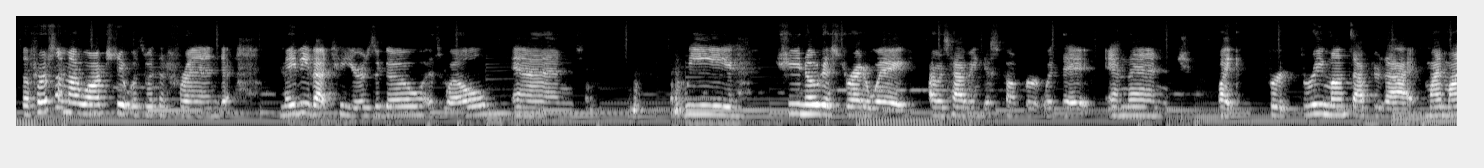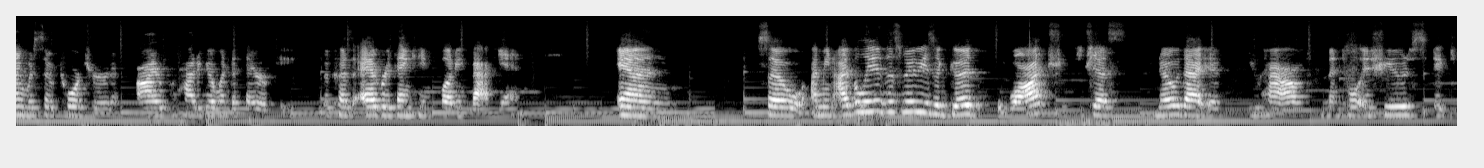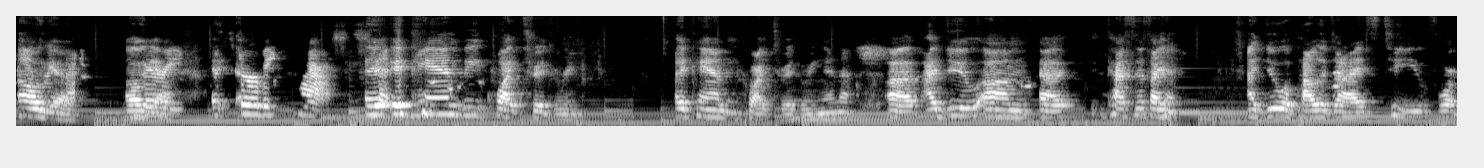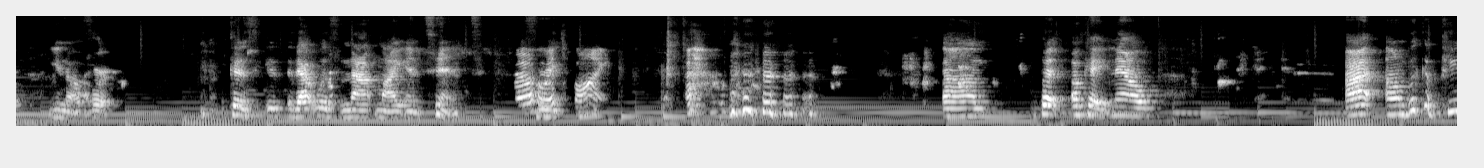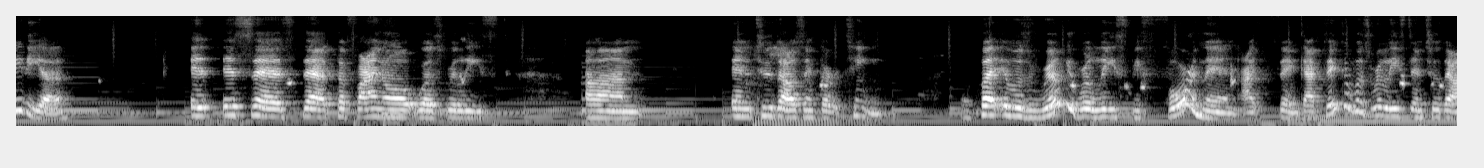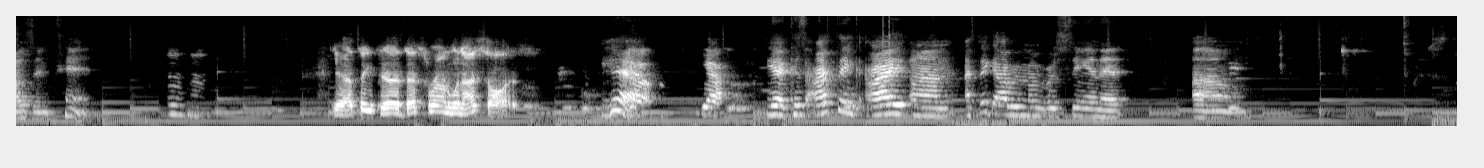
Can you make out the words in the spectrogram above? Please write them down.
the first time I watched it was with a friend, maybe about two years ago as well. And we, she noticed right away I was having discomfort with it. And then, like, for three months after that, my mind was so tortured, I had to go into therapy because everything came flooding back in. And so, I mean, I believe this movie is a good watch. Just know that if you have mental issues, it can Oh, yeah. Oh very yeah. It, disturbing it, that it make- can be quite triggering. It can be quite triggering, and uh, I do, um, uh, Constance, I, I do apologize to you for, you know, for because that was not my intent. Oh, it's fine. um, but okay, now I on Wikipedia it, it says that the final was released um, in 2013. But it was really released before then, I think. I think it was released in 2010. hmm Yeah, I think uh, that's around when I saw it. Yeah. Yeah. Yeah. Yeah, because I think I um I think I remember seeing it um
